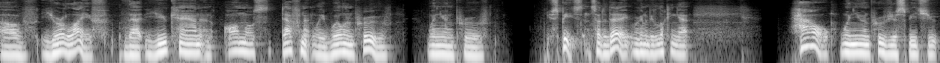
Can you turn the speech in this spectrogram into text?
of your life that you can and almost definitely will improve when you improve your speech. And so today we're going to be looking at how, when you improve your speech, you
